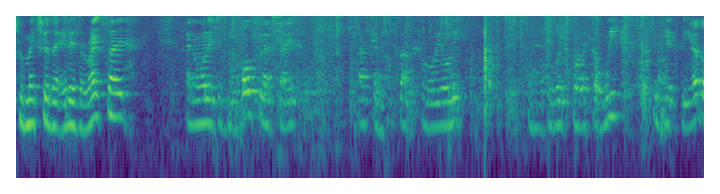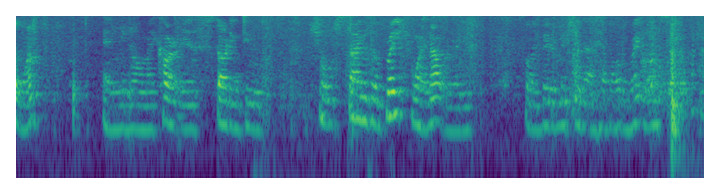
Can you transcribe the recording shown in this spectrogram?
to make sure that it is the right side. I don't want it to be both left side. That's gonna suck royally. I have to wait for like a week to get the other one. And you know, my car is starting to show signs of brake wearing out already. So I better make sure that I have all the right ones.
